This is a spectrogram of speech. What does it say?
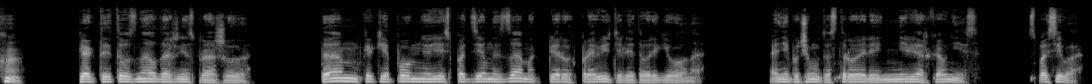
Хм, как ты это узнал, даже не спрашиваю. Там, как я помню, есть подземный замок первых правителей этого региона. Они почему-то строили не вверх, а вниз. Спасибо.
